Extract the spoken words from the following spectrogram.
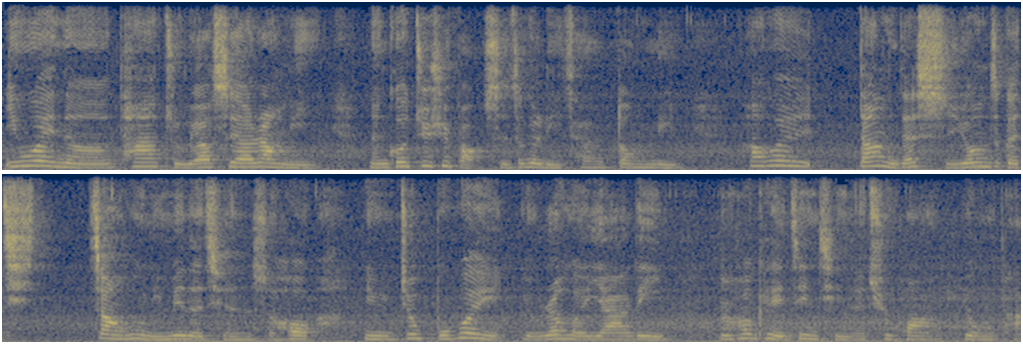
因为呢，它主要是要让你能够继续保持这个理财的动力。它会当你在使用这个账户里面的钱的时候，你就不会有任何压力，然后可以尽情的去花用它。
